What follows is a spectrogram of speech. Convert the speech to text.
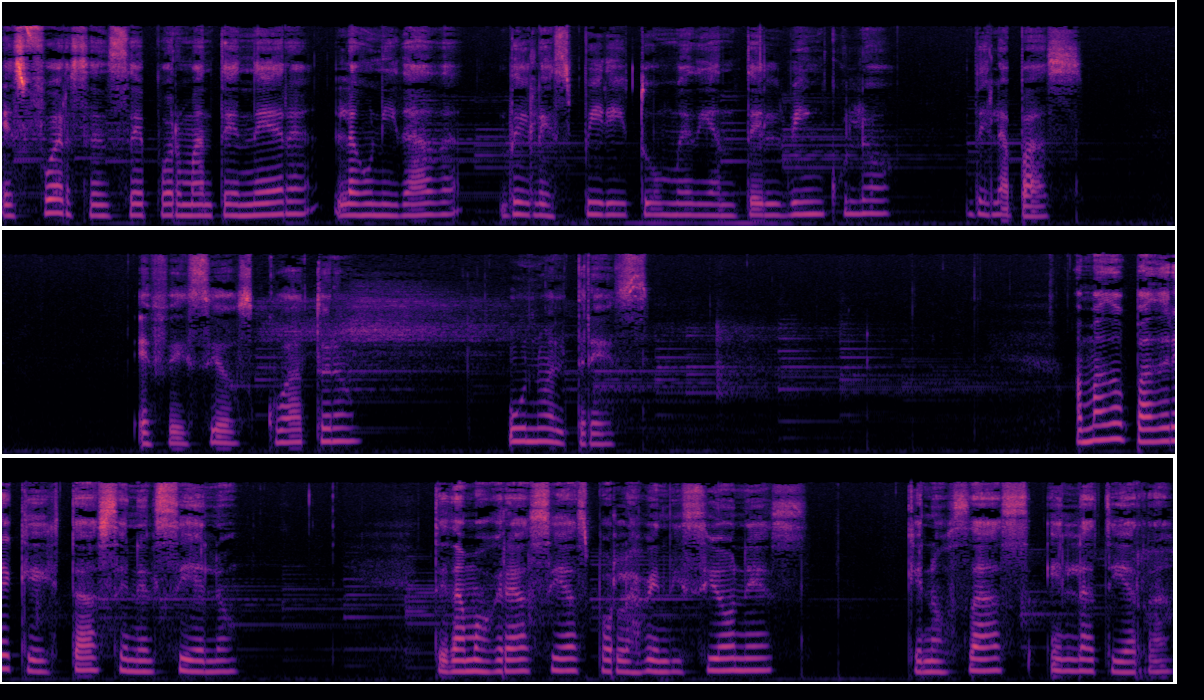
Esfuércense por mantener la unidad del Espíritu mediante el vínculo de la paz. Efesios 4, 1 al 3. Amado Padre que estás en el cielo, te damos gracias por las bendiciones que nos das en la tierra,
